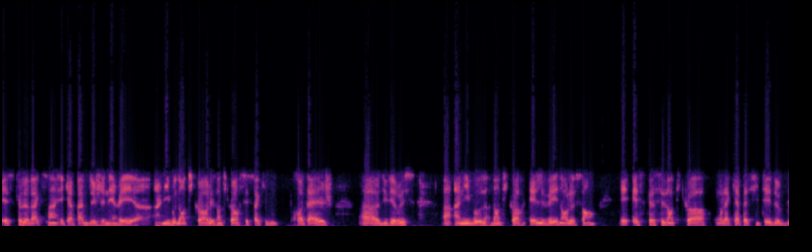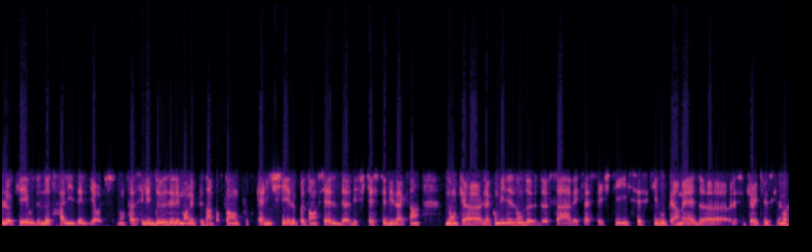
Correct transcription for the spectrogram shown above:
est-ce que le vaccin est capable de générer un niveau d'anticorps? Les anticorps, c'est ça qui vous protège du virus, un niveau d'anticorps élevé dans le sang. Et est-ce que ces anticorps ont la capacité de bloquer ou de neutraliser le virus? Donc ça, c'est les deux éléments les plus importants pour qualifier le potentiel d'efficacité du vaccin. Donc euh, la combinaison de, de, ça avec la safety, c'est ce qui vous permet de la sécurité, excusez-moi,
